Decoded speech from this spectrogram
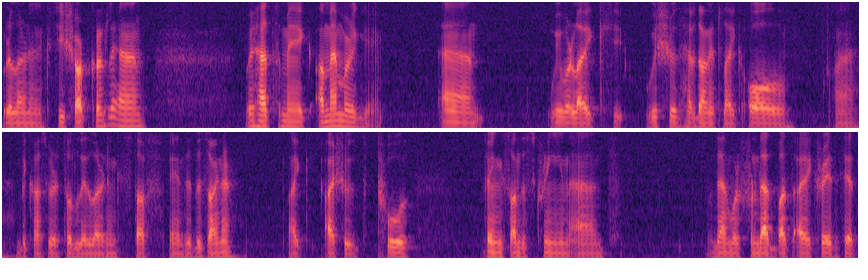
we're learning C sharp currently and we had to make a memory game and we were like we should have done it like all uh, because we are totally learning stuff in the designer like I should pull things on the screen and then work from that but I created it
